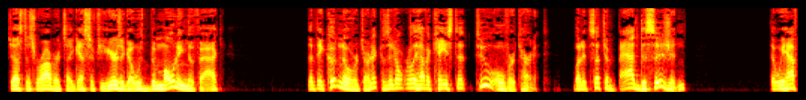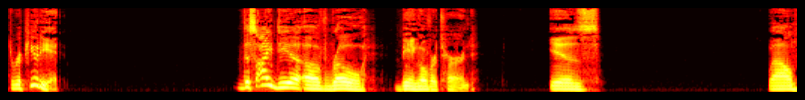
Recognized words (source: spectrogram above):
Justice Roberts, I guess a few years ago, was bemoaning the fact that they couldn't overturn it because they don't really have a case to, to overturn it. But it's such a bad decision that we have to repudiate. This idea of Roe being overturned is, well,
